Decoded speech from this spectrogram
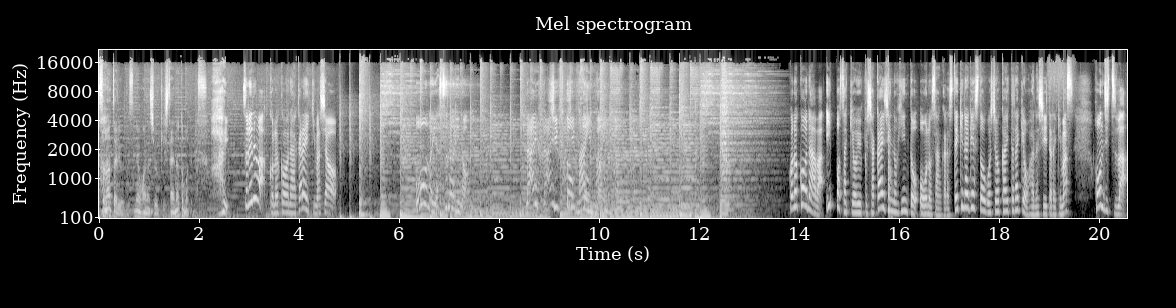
そ,、のあたりをですねお話をお聞きしたいなと思ってます。はい。それではこのコーナーからいきましょう。大野康則のライフシフトマインドこのコーナーは一歩先を行く社会人のヒントを大野さんから素敵なゲストをご紹介いただきお話しいただきます。本日は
